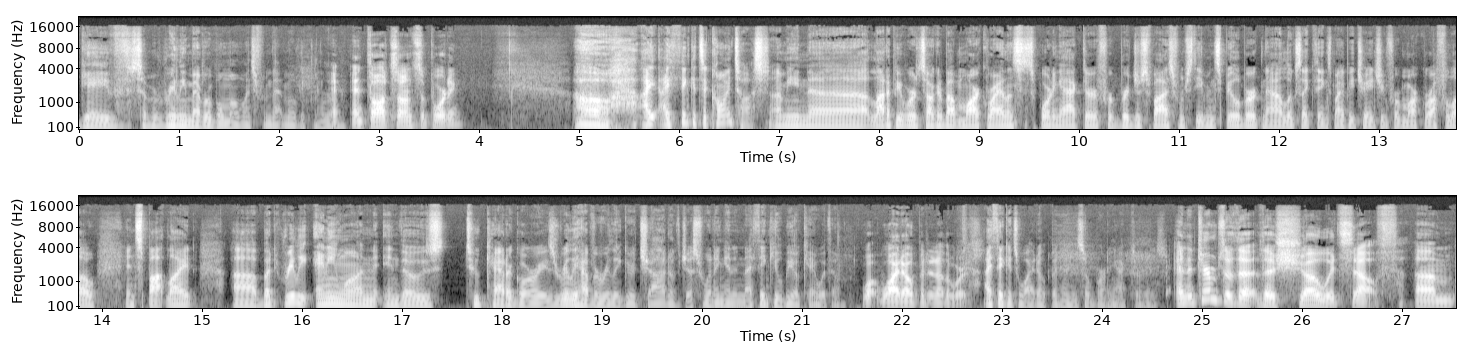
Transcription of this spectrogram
gave some really memorable moments from that movie. And thoughts on supporting? Oh, I, I think it's a coin toss. I mean, uh, a lot of people were talking about Mark Rylance, supporting actor for Bridge of Spies from Steven Spielberg. Now it looks like things might be changing for Mark Ruffalo in Spotlight. Uh, but really, anyone in those two categories really have a really good shot of just winning it, and I think you'll be okay with them. wide open, in other words. I think it's wide open in the supporting actor race. And in terms of the the show itself, um,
